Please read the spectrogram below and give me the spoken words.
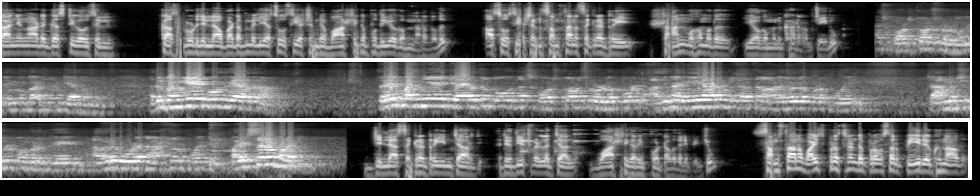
കാഞ്ഞങ്ങാട് ഗസ്റ്റ് ഹൌസിൽ കാസർഗോഡ് ജില്ലാ വടംവലി അസോസിയേഷന്റെ വാർഷിക പൊതുയോഗം നടന്നത്. അസോസിയേഷൻ സംസ്ഥാന സെക്രട്ടറി ഷാൻ മുഹമ്മദ് യോഗം ഉദ്ഘാടനം ചെയ്തു. സ്പോർട്സ് കൗൺസിലുള്ളൂ ജമ്മു കാശ്മീരും കേരളത്തിലും. അതിൽ ഭംഗിയായി പോകുന്ന കേരളത്തിലാണ്. ഇത്രയും ഭംഗിയായി കേരളത്തിൽ പോകുന്ന സ്പോർട്സ് കൗൺസിൽ ഉള്ളപ്പോൾ അതിന് അംഗീകാരമില്ലാത്ത ആളുകളുടെ കൂടെ പോയി ചാമ്പ്യൻഷിപ്പിൽ പങ്കെടുക്കുകയും അവരുടെ കൂടെ നാഷണൽ പോയി പൈസകൾ മുടക്കി. ജില്ലാ സെക്രട്ടറി ഇൻചാർജ് രതീഷ് വെള്ളച്ചാൽ വാർഷിക റിപ്പോർട്ട് അവതരിപ്പിച്ചു. സംസ്ഥാന vice president professor P Raghunath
